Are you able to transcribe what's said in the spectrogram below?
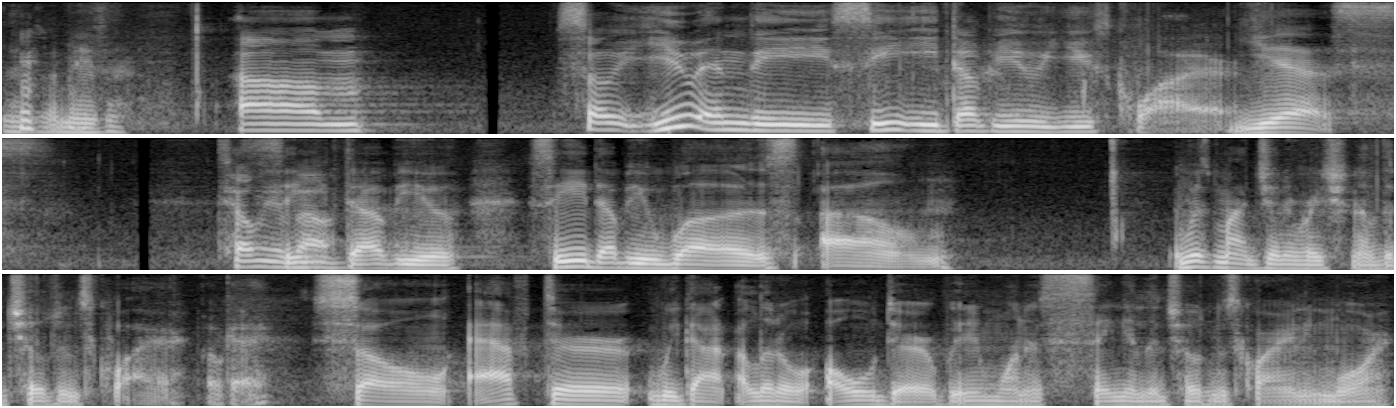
it was amazing. So you in the CEW Youth Choir. yes. Tell me about. CW. CW was um, it was my generation of the children's choir. Okay. So after we got a little older, we didn't want to sing in the children's choir anymore,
